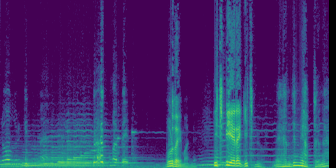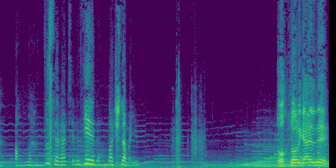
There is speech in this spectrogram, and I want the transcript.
Ne olur gitme. Bırakma beni. Buradayım anne. Hiçbir yere gitmiyor. Beğendin mi yaptığını? Allah'ınızı severseniz yeniden başlamayın. Doktor geldi.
